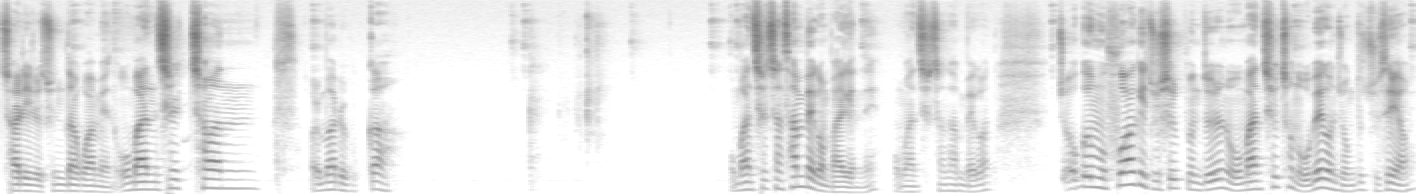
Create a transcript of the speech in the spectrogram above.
자리를 준다고 하면 57,000 얼마를 볼까? 57,300원 봐야겠네. 57,300원. 조금 후하게 주실 분들은 57,500원 정도 주세요.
